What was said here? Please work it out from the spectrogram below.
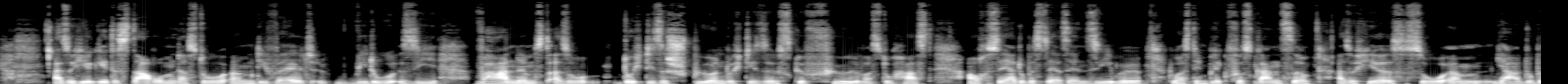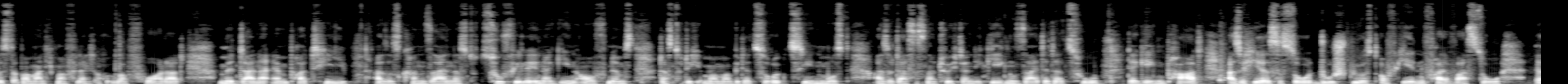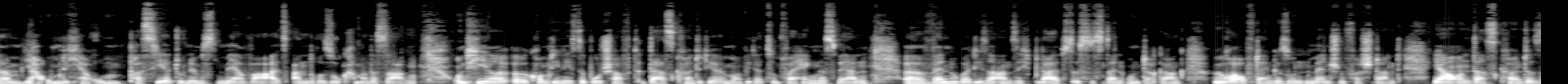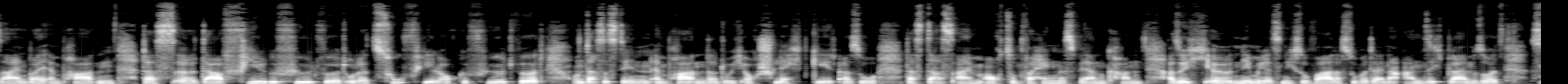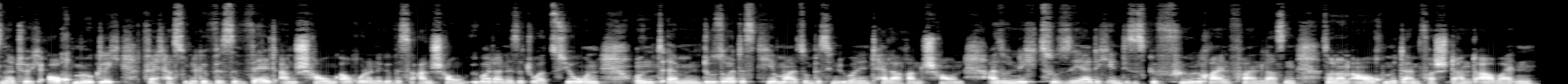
Also hier geht es darum, dass du ähm, die Welt, wie du sie wahrnimmst, also durch dieses Spüren, durch dieses Gefühl, was du hast, auch sehr, du bist sehr sensibel, du hast den Blick fürs Ganze. Also hier ist es so, ähm, ja, du bist aber manchmal vielleicht auch überfordert mit deiner Empathie. Also es kann sein, dass du zu viele Energien aufnimmst, dass du dich immer mal wieder zurückziehen musst. Also das ist natürlich dann die Gegenseite dazu, der Gegenpart. Also hier ist es so, du spürst auf jeden Fall, was so ähm, ja um dich herum passiert. Du nimmst mehr wahr als andere, so kann man das sagen. Und hier äh, kommt die nächste Botschaft, das könnte dir immer wieder zum Verhängnis werden. Äh, wenn du bei dieser Ansicht bleibst, ist es dein Untergang. Höre auf deinen gesunden Menschenverstand. Ja, und das könnte sein bei Empathen, dass äh, da viel gefühlt wird oder zu viel auch gefühlt wird und dass es den Empathen dadurch auch schlecht geht. Also, dass das einem auch zum Verhängnis werden kann. Also ich äh, nehme jetzt nicht so wahr, dass du bei deiner Ansicht bleiben sollst. Ist natürlich auch möglich. Vielleicht hast du eine gewisse Weltanschauung auch oder eine gewisse Anschauung über deine Situation. Und ähm, du solltest hier mal so ein bisschen über den Tellerrand schauen. Also nicht zu sehr dich in dieses Gefühl reinfallen lassen, sondern auch mit deinem Verstand arbeiten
